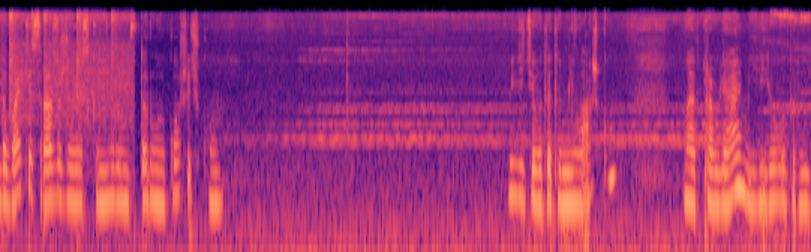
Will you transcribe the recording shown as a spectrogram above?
Давайте сразу же сканируем вторую кошечку. Видите вот эту милашку? Мы отправляем ее в игру.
